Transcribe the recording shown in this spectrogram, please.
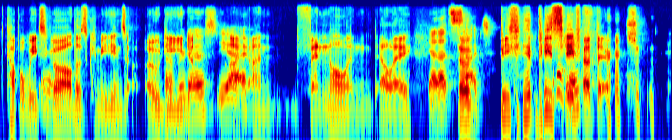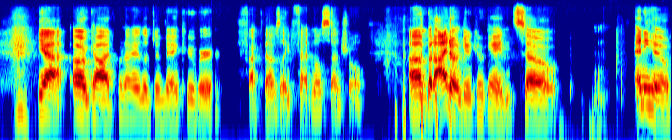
a couple weeks ago, all those comedians OD'd overdose. Yeah, uh, on fentanyl in LA. yeah, that so- sucked. Be be safe out there. Yeah. Oh God, when I lived in Vancouver, fuck, that was like fentanyl central. Uh, but I don't do cocaine, so anywho.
